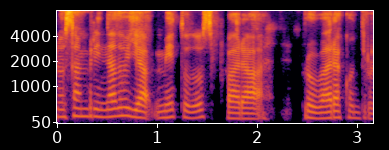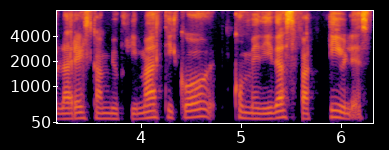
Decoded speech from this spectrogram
nos han brindado ya métodos para probar a controlar el cambio climático con medidas factibles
